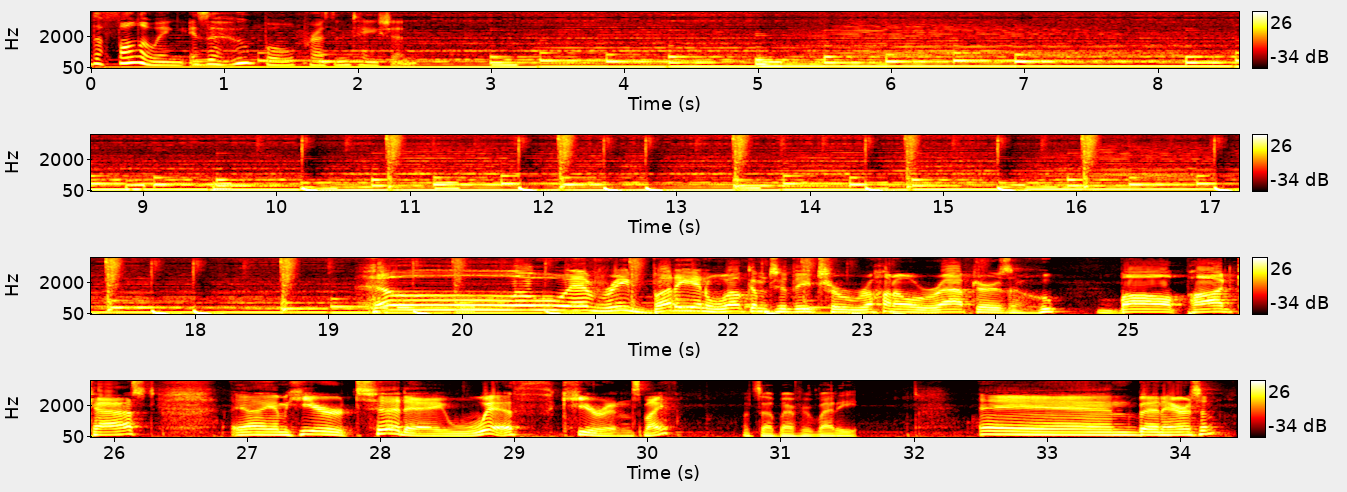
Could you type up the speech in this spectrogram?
The following is a Hoop Ball presentation. Hello, everybody, and welcome to the Toronto Raptors Hoop Ball Podcast. I am here today with Kieran Smythe What's up, everybody? and Ben Harrison,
